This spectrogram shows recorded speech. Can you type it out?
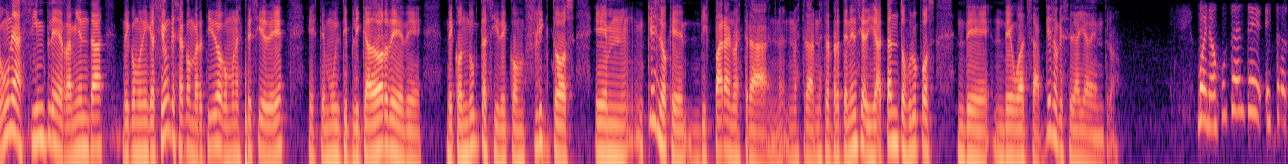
una simple herramienta de comunicación que se ha convertido como una especie de este, multiplicador de conductas y de conflictos. Em, ¿Qué es lo que dispara nuestra, nuestra, nuestra pertenencia a tantos grupos de, de WhatsApp? ¿Qué es lo que se da ahí adentro? Bueno, justamente esto,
